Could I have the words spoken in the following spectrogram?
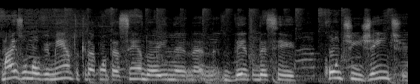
mais um movimento que está acontecendo aí né, né, dentro desse contingente?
